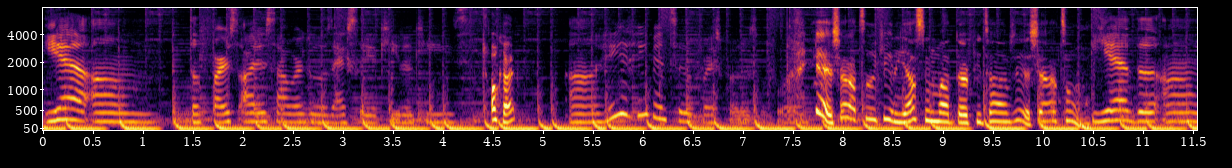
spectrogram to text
Yeah, um, the first artist I worked with was actually Akita Keys. Okay. Uh, he he been to Fresh Produce before. Yeah. Shout out to kid. Y'all seen him out there a few times. Yeah. Shout out to him. Yeah, the um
